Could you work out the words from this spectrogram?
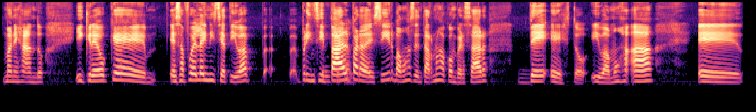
manejando. Y creo que esa fue la iniciativa Principal. para decir, vamos a sentarnos a conversar de esto y vamos a eh,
